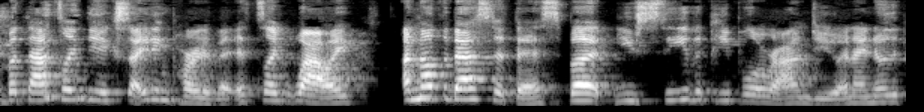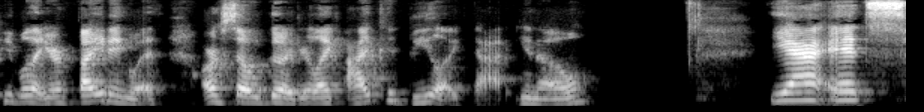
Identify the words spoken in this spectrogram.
but that's like the exciting part of it. It's like, wow, I, I'm not the best at this, but you see the people around you, and I know the people that you're fighting with are so good. You're like, I could be like that, you know? Yeah, it's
